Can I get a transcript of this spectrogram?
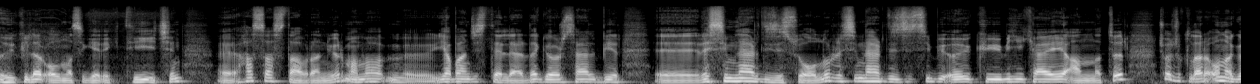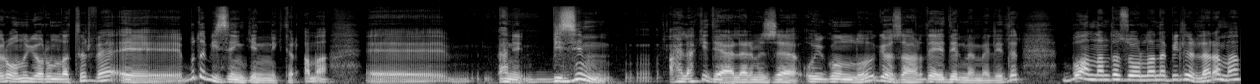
öyküler olması gerektiği için e, hassas davranıyorum ama e, yabancı sitelerde görsel bir e, resimler dizisi olur. Resimler dizisi bir öyküyü, bir hikayeyi anlatır. Çocuklara ona göre onu yorumlatır ve e, bu da bir zenginliktir. Ama e, hani bizim ahlaki değerlerimize uygunluğu göz ardı edilmemelidir. Bu anlamda zorlanabilirler ama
